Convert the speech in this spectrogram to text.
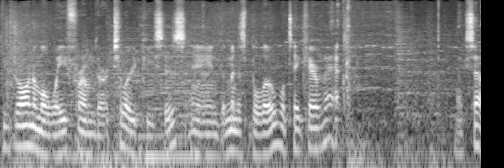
Keep drawing them away from the artillery pieces, and the minutes below will take care of that. Like so.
